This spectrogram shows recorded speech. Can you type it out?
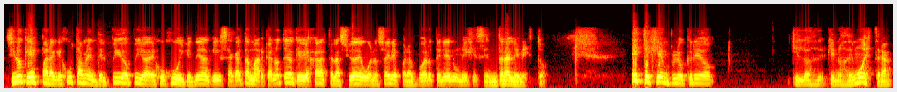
sino que es para que justamente el pibe piba de Jujuy que tenga que irse a Catamarca no tenga que viajar hasta la ciudad de Buenos Aires para poder tener un eje central en esto. Este ejemplo creo que nos demuestra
